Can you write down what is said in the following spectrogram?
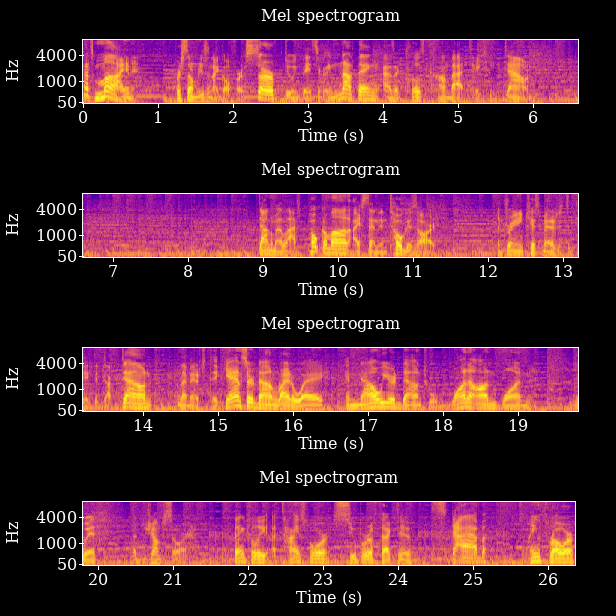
that's mine! For some reason, I go for a Surf, doing basically nothing as a close combat takes me down. Down to my last Pokemon, I send in Togazard. A Draining Kiss manages to take the duck down, and I manage to take Yancer down right away, and now we are down to a one-on-one with a Jumpsuar. Thankfully, a times 4 super effective stab, flamethrower,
